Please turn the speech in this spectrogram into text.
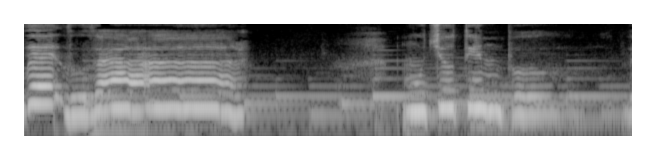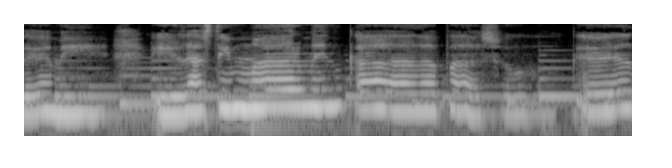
Pude dudar mucho tiempo de mí y lastimarme en cada paso que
